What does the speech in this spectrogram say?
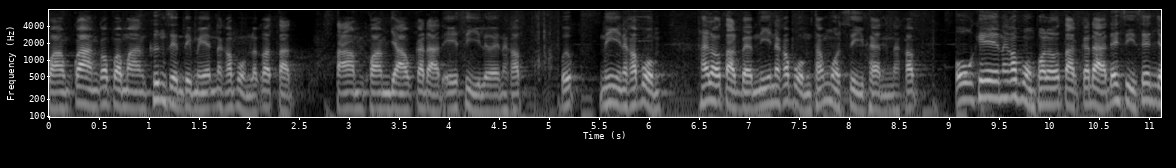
ความกว้างก็ประมาณครึ่งเซนติเมตรนะครับ ผมแล้วก็ตัดตามความยาวกระดาษ A4 เลยนะครับปุ๊บนี่นะครับผมให้เราตัดแบบนี้นะครับผมทั้งหมด 4 แผ่นนะครับโอเคนะครับผมพอเราตัดกระดาษได้ 4 เส้นย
